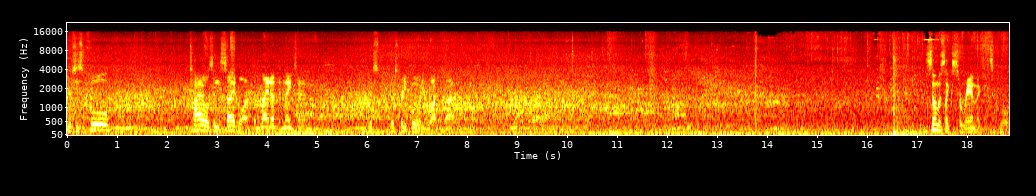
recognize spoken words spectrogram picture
There's these cool tiles in the sidewalk that light up at nighttime. Looks, looks pretty cool when you're walking by. It's almost like ceramic. It's cool.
